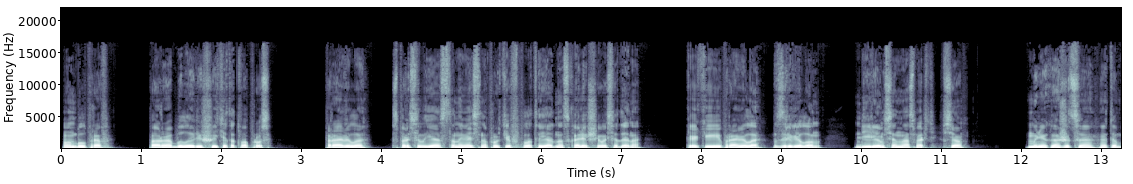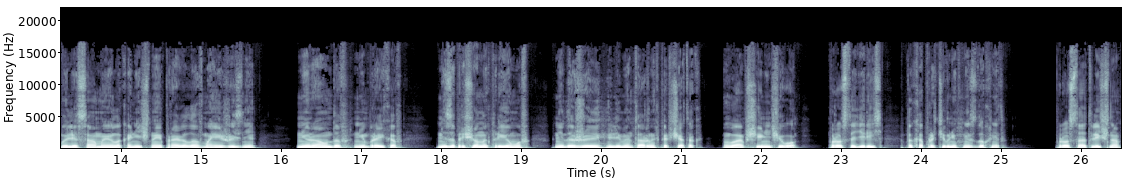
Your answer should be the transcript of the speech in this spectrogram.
Он был прав. Пора было решить этот вопрос. «Правила?» — спросил я, становясь напротив плотоядно скалящегося Дэна. «Какие правила?» — взревел он. «Деремся насмерть. Все». Мне кажется, это были самые лаконичные правила в моей жизни. Ни раундов, ни брейков, ни запрещенных приемов, ни даже элементарных перчаток. Вообще ничего. Просто дерись, пока противник не сдохнет. Просто отлично.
